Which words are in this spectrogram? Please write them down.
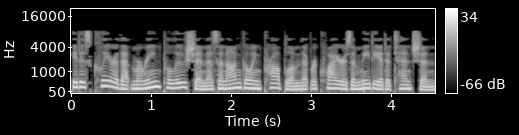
It is clear that marine pollution is an ongoing problem that requires immediate attention.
